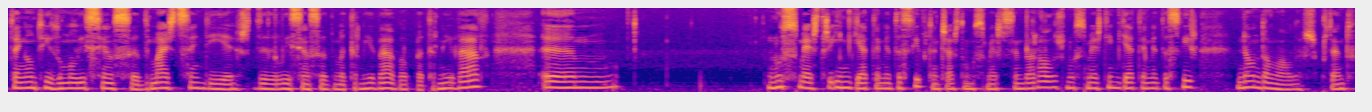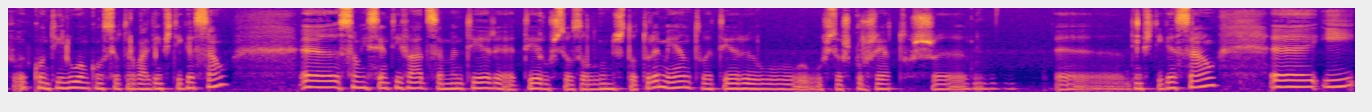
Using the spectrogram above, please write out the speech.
tenham tido uma licença de mais de 100 dias de licença de maternidade ou paternidade no semestre imediatamente a seguir, portanto já estão no semestre sem dar aulas, no semestre imediatamente a seguir não dão aulas, portanto continuam com o seu trabalho de investigação, uh, são incentivados a manter, a ter os seus alunos de doutoramento, a ter o, os seus projetos uh, de investigação e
